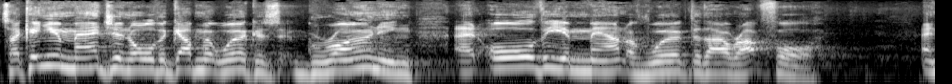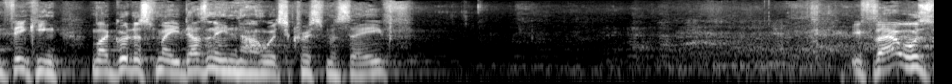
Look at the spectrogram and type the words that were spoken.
So, can you imagine all the government workers groaning at all the amount of work that they were up for and thinking, my goodness me, doesn't he know it's Christmas Eve? if that was,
